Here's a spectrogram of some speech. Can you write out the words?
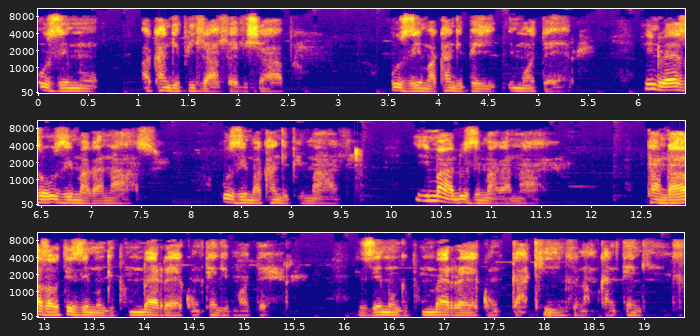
uzimu akhangiphi idladla elishapha. Uzimu akhangiphe imodere. Indwezo uzima kanazo uzima khangiphi imali. Imali uzima kanayo. Thandaza uthi zimo ngipha umberego ngithenga imodere zimo ngipha umberego ngigakhe indlu namkha ngithenga indlu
